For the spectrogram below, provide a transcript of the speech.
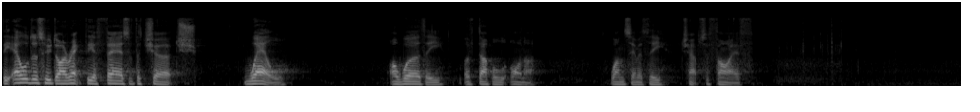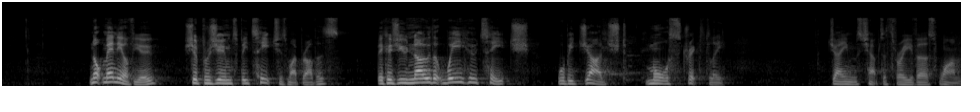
The elders who direct the affairs of the church well are worthy of double honour. 1 Timothy chapter 5. Not many of you should presume to be teachers, my brothers, because you know that we who teach will be judged more strictly. James chapter 3 verse 1.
